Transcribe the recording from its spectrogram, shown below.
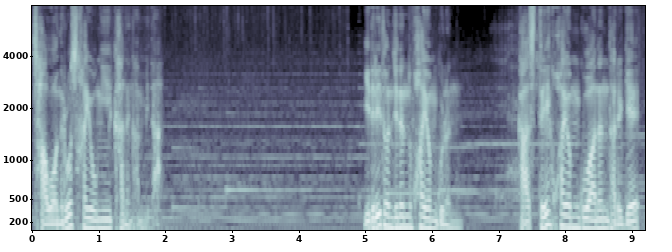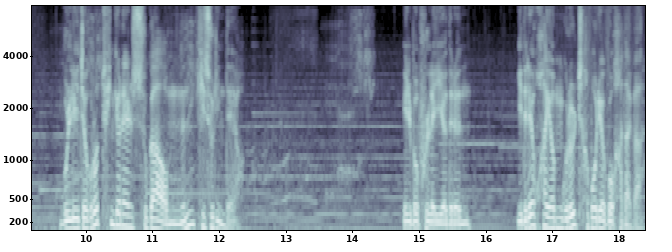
자원으로 사용이 가능합니다. 이들이 던지는 화염구는 Ghast의 화염구와는 다르게 물리적으로 튕겨낼 수가 없는 기술인데요. 일부 플레이어들은 이들의 화염구를 쳐보려고 하다가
